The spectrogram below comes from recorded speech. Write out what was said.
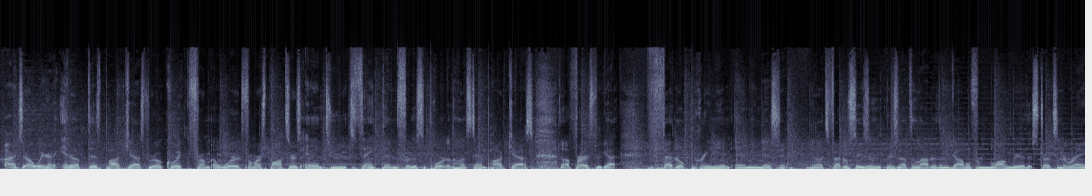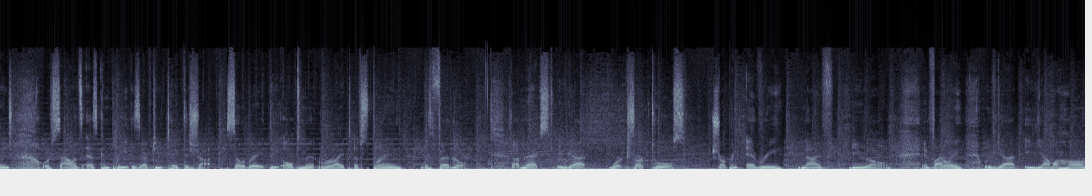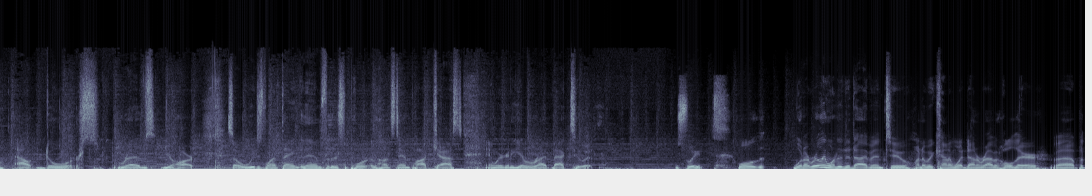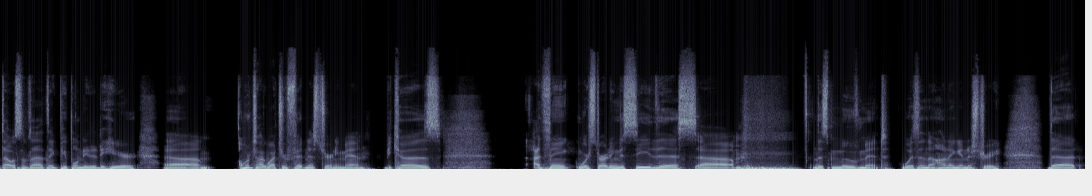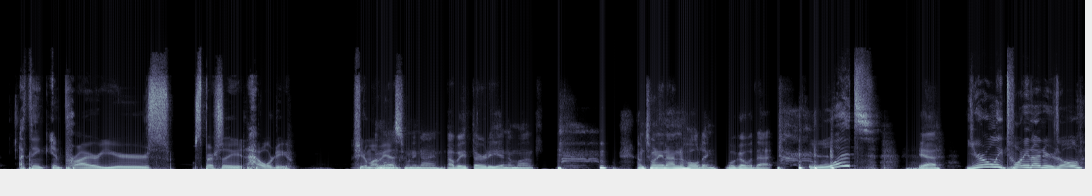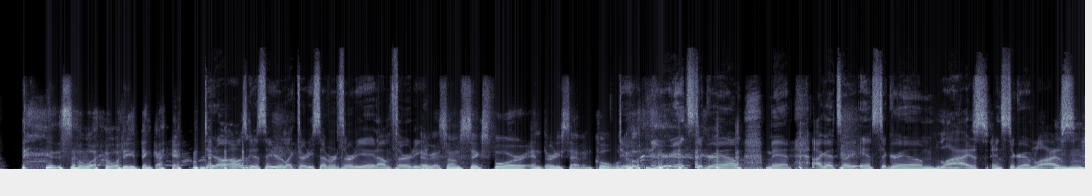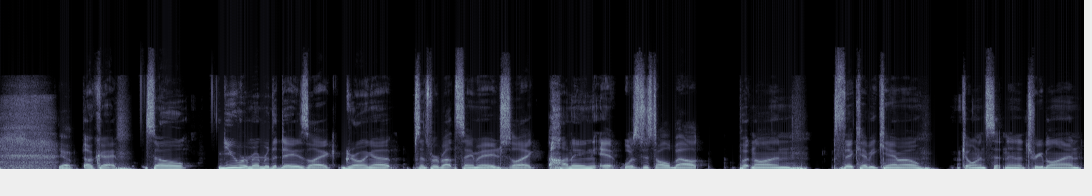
all right, y'all, we're going to interrupt this podcast real quick from a word from our sponsors and to thank them for the support of the HuntStand podcast. Uh, first, we got Federal Premium Ammunition. You know, it's federal season. There's nothing louder than a gobble from longbeard that struts in the range or silence as complete as after you take the shot. Celebrate the ultimate rite of spring with Federal. Up next, we've got Work Sharp Tools. Sharpen every knife you own. And finally, we've got Yamaha Outdoors. Revs your heart. So we just want to thank them for their support of the HuntStand podcast, and we're going to get right back to it. Sweet. Well, what I really wanted to dive into, I know we kind of went down a rabbit hole there, uh, but that was something I think people needed to hear. Um, I want to talk about your fitness journey, man, because I think we're starting to see this. Um, this movement within the hunting industry that I think in prior years, especially how old are you? If you don't mind I'm me asking. 29. I'll be 30 in a month. I'm 29 and holding. We'll go with that. what? Yeah. You're only 29 years old? so what, what do you think I am? Dude, I, I was gonna say you're like 37 or 38. I'm 30. Okay, so I'm 6'4 and 37. Cool. We'll Dude, your Instagram, man, I gotta tell you, Instagram lies. Instagram lies. Mm-hmm. Yep. Okay. So you remember the days like growing up, since we're about the same age, like hunting, it was just all about putting on thick, heavy camo, going and sitting in a tree blind,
